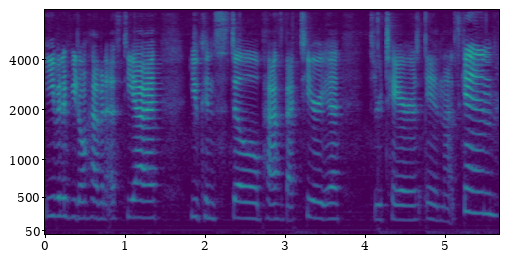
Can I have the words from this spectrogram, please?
Even if you don't have an STI, you can still pass bacteria through tears in that skin.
